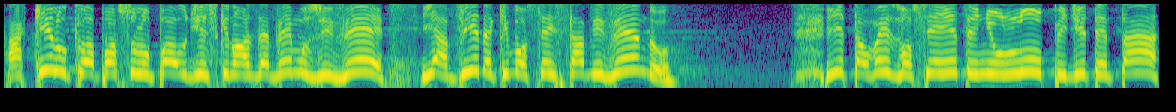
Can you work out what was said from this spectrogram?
aquilo que o apóstolo Paulo diz que nós devemos viver e a vida que você está vivendo. E talvez você entre em um loop de tentar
